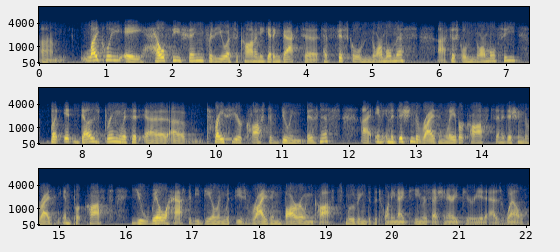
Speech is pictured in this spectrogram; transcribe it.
Um, likely a healthy thing for the U.S. economy getting back to, to fiscal normalness, uh, fiscal normalcy, but it does bring with it a, a pricier cost of doing business. Uh, in, in, addition to rising labor costs, in addition to rising input costs, you will have to be dealing with these rising borrowing costs moving to the 2019 recessionary period as well.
